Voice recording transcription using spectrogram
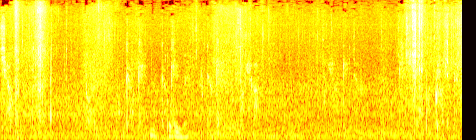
지역 돌 오케이 오케이 오케이 거기 오케이 있네. 이렇게 이렇게 성애가 성애가 이렇게 있잖아. 이렇게 한번 클로즈업 해서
